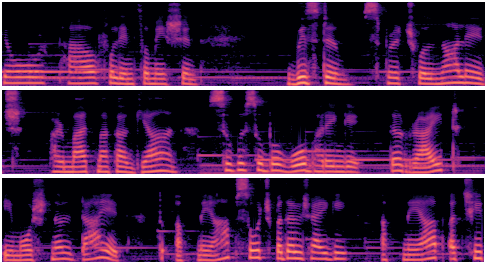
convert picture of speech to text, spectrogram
pure powerful information wisdom spiritual knowledge परमात्मा का ज्ञान सुबह सुबह वो भरेंगे द राइट इमोशनल डाइट तो अपने आप सोच बदल जाएगी अपने आप अच्छी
